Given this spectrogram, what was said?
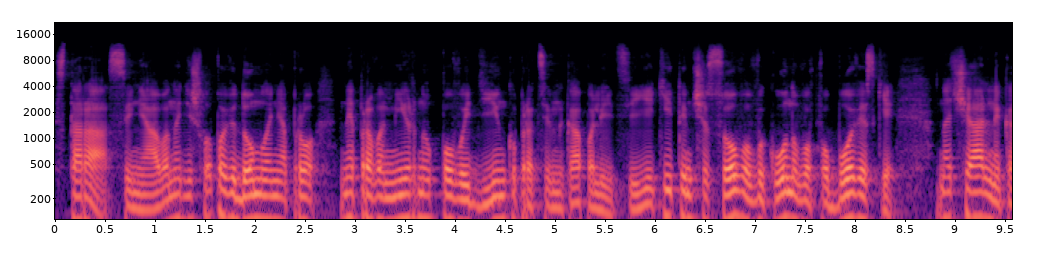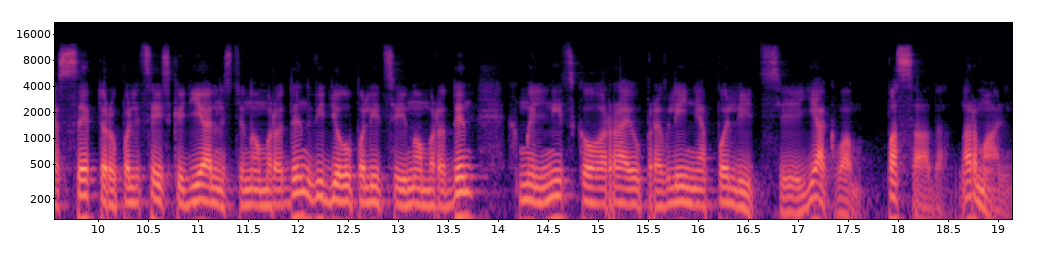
Стара Синява надійшло повідомлення про неправомірну поведінку працівника поліції, який тимчасово виконував обов'язки начальника сектору поліцейської діяльності номер 1 відділу поліції номер 1 Хмельницького райуправління поліції. Як вам? Посада нормально.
